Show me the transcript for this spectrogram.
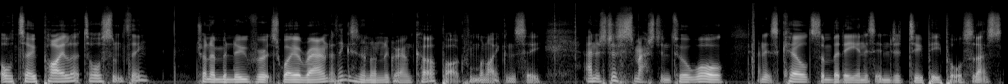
autopilot or something, trying to maneuver its way around. I think it's in an underground car park from what I can see. And it's just smashed into a wall and it's killed somebody and it's injured two people. So that's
